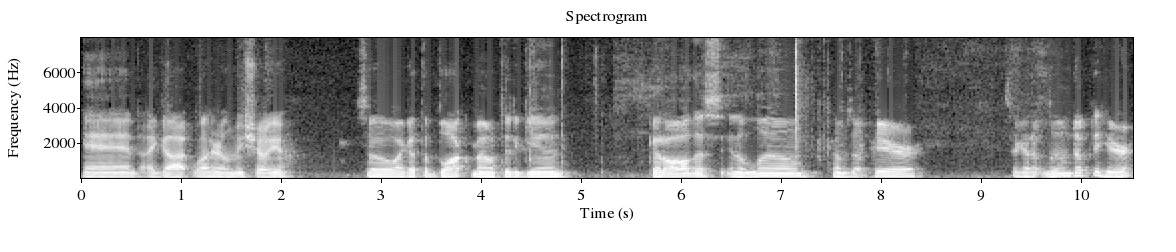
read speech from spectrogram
and I got, well here, let me show you. So I got the block mounted again, got all this in a loom, comes up here. So I got it loomed up to here.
